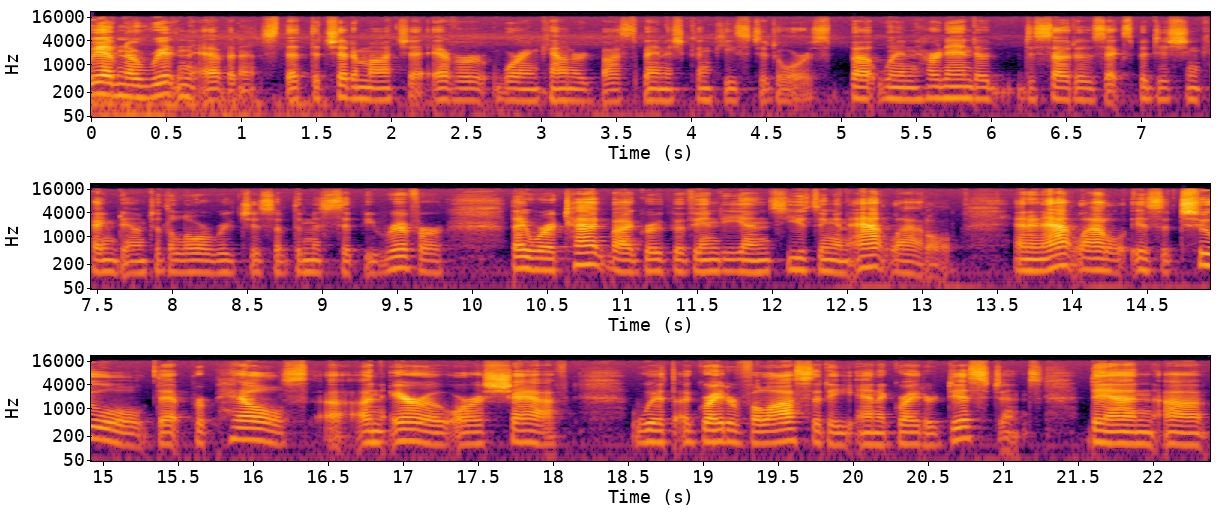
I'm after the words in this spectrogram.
We have no written evidence that the Chitimacha ever were encountered by Spanish conquistadors, but when Hernando de Soto's expedition came down to the lower reaches of the Mississippi River, they were attacked by a group of Indians using an atlatl. And an atlatl is a tool that propels uh, an arrow or a shaft with a greater velocity and a greater distance than uh,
